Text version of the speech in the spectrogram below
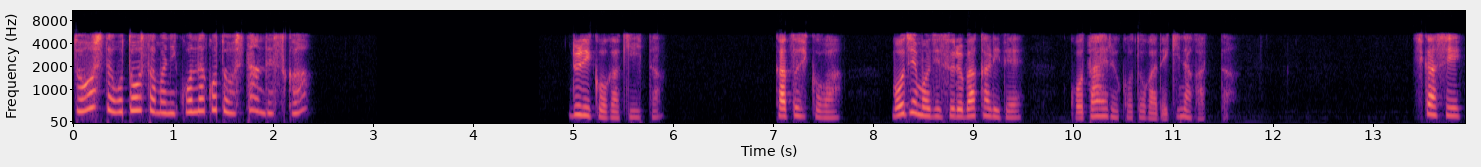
どうしてお父様にこんなことをしたんですか？瑠璃子が聞いた。勝彦は、もじもじするばかりで答えることができなかった。しかし、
